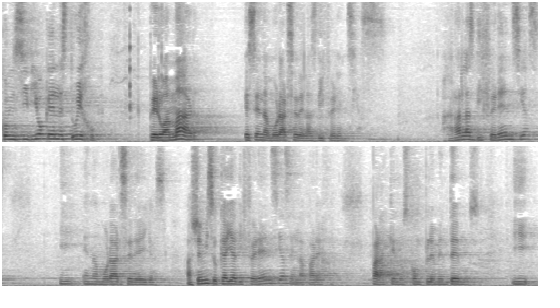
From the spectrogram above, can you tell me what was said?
coincidió que él es tu hijo. Pero amar es enamorarse de las diferencias. Agarrar las diferencias y enamorarse de ellas. Hashem hizo que haya diferencias en la pareja para que nos complementemos. Y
